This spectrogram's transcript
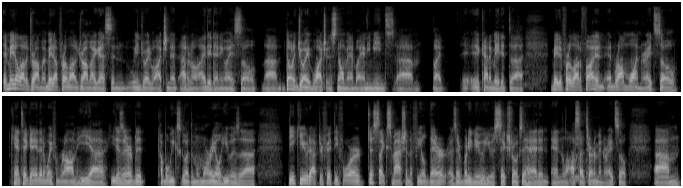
it made a lot of drama. It made up for a lot of drama, I guess, and we enjoyed watching it. I don't know, I did anyway. So um, don't enjoy watching a snowman by any means, um, but it, it kind of made it uh, made it for a lot of fun. And, and Rahm won, right? So can't take anything away from Rahm. He uh, he deserved it. A couple weeks ago at the Memorial, he was uh, DQ'd after 54, just like smashing the field there. As everybody knew, he was six strokes ahead and and lost that tournament, right? So. Um,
